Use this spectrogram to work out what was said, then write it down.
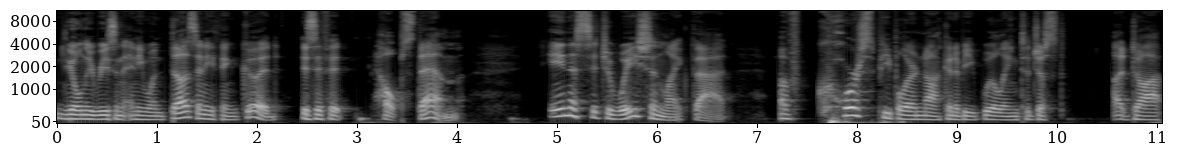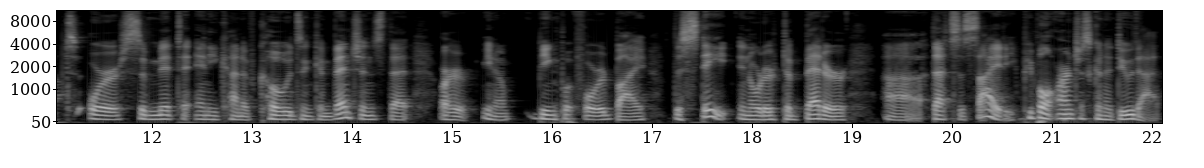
the only reason anyone does anything good is if it helps them. In a situation like that, of course, people are not going to be willing to just adopt or submit to any kind of codes and conventions that are, you know, being put forward by the state in order to better uh, that society. People aren't just going to do that,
